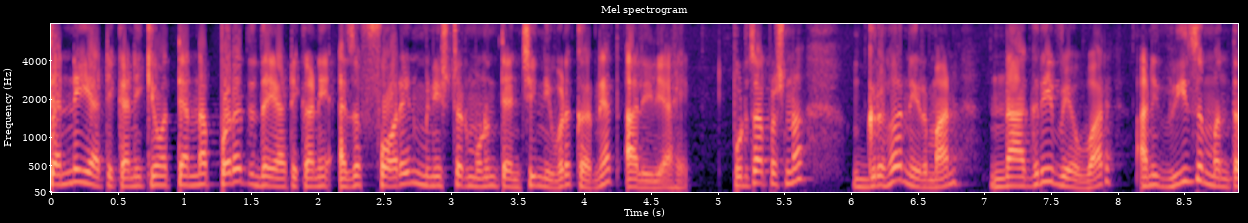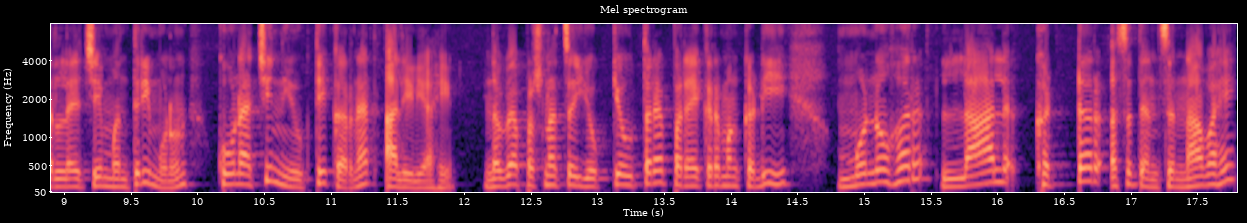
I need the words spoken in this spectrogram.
त्यांनी या ठिकाणी किंवा त्यांना परत एकदा या ठिकाणी ॲज अ फॉरेन मिनिस्टर म्हणून त्यांची निवड करण्यात आलेली आहे. पुढचा प्रश्न गृहनिर्माण नागरी व्यवहार आणि वीज मंत्रालयाचे मंत्री म्हणून कोणाची नियुक्ती करण्यात आलेली आहे? नव्या प्रश्नाचं योग्य उत्तर आहे. पर्याय क्रमांक डी मनोहर लाल खट्टर असं त्यांचं नाव आहे.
